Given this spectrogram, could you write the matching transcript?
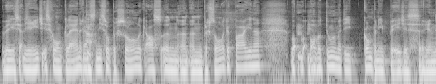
Wegens, ja, die reach is gewoon kleiner. Het is niet zo persoonlijk als een, een, een persoonlijke pagina. Wat, wat, wat doen we met die company pages erin.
